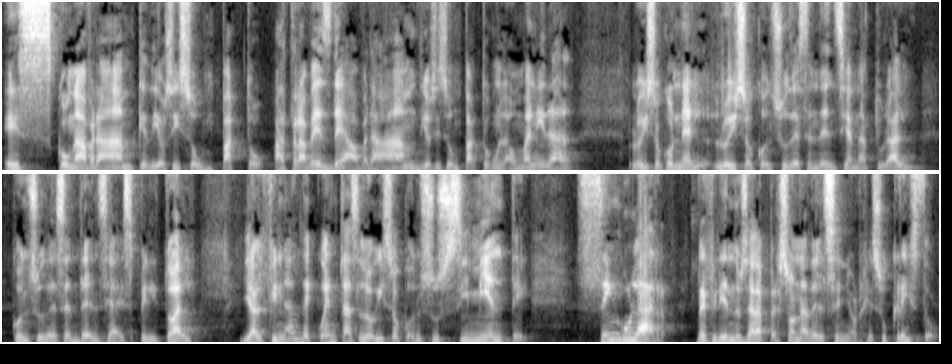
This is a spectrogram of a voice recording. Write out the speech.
Es con Abraham que Dios hizo un pacto. A través de Abraham Dios hizo un pacto con la humanidad. Lo hizo con él, lo hizo con su descendencia natural, con su descendencia espiritual y al final de cuentas lo hizo con su simiente singular, refiriéndose a la persona del Señor Jesucristo.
